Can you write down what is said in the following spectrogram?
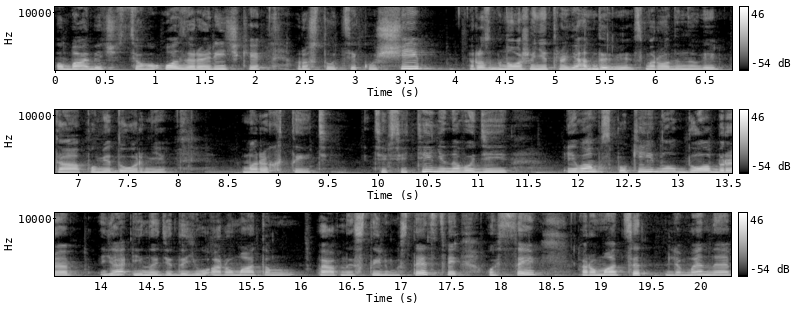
обабіч цього озера річки ростуть ці кущі, розмножені трояндові, смородинові та помідорні. Мерехтить ці всі тіні на воді, і вам спокійно, добре. Я іноді даю ароматам певний стиль в мистецтві. Ось цей аромат це для мене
